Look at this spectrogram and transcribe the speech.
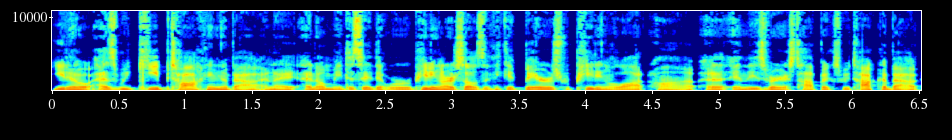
you know as we keep talking about, and I, I don't mean to say that we're repeating ourselves. I think it bears repeating a lot uh, uh, in these various topics we talk about.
